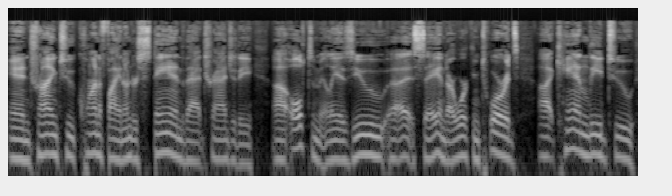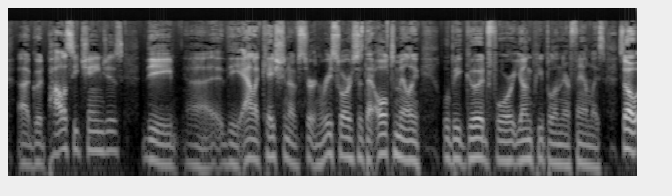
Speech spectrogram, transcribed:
and trying to quantify and understand that tragedy, uh, ultimately, as you uh, say and are working towards, can lead to good policy changes, the the allocation of certain resources that ultimately will be good for young people and their families. So,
